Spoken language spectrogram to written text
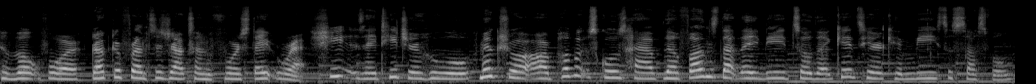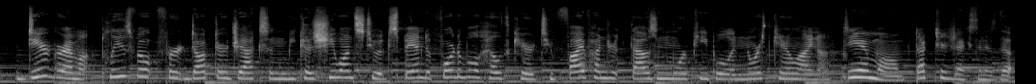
to vote for Dr. Frances Jackson for state rep. She is a teacher who will make sure our public schools have the funds that they need so that kids here can be successful. Dear Grandma, please vote for Dr. Jackson because she wants to expand affordable health care to 500,000 more people in North Carolina. Dear Mom, Dr. Jackson is the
